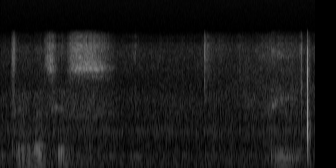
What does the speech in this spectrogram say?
Muchas gracias. the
